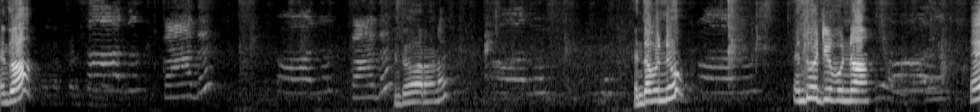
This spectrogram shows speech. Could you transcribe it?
എന്തുവാ? എന്താ പറയണേ എന്താ പൊന്നു? എന്തു പറ്റിയ പൊന്നാ ഏ?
